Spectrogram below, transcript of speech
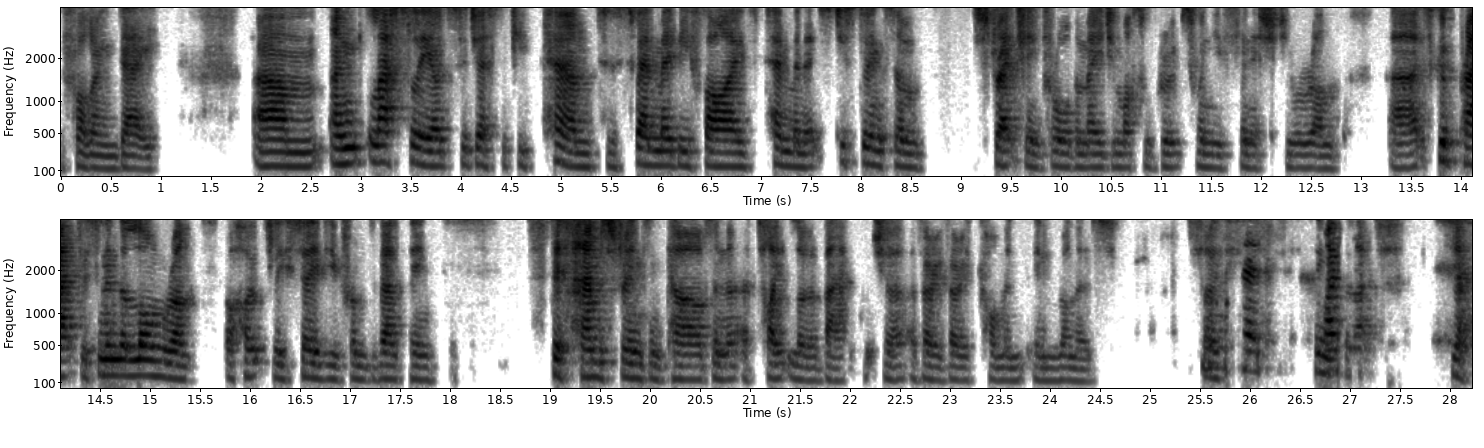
the following day. Um, and lastly, I'd suggest if you can to spend maybe five, ten minutes just doing some stretching for all the major muscle groups when you've finished your run. Uh, it's good practice, and in the long run, it'll hopefully save you from developing stiff hamstrings and calves and a, tight lower back, which are, are, very, very common in runners. So I think that's, yeah.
